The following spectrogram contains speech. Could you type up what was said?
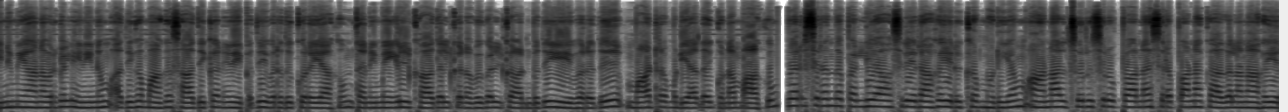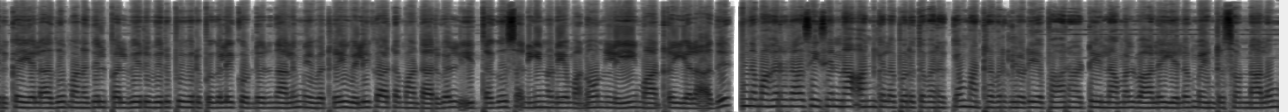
இனிமையானவர்கள் எனினும் அதிகமாக சாதிக்க நினைப்பது இவரது குறையாகும். தனிமையில் காதல் கனவுகள் காண்பது இவரது மாற்ற முடியாத குணமாகும். இவர் சிறந்த பள்ளி ஆசிரியராக இருக்க முடியும். ஆனால் சுறுசுறுப்பான சிறப்பான காதலனாக இருக்க இயலாது. மனதில் பல்வேறு விருப்பு வெறுப்புகளை கொண்டிருந்தாலும் இவற்றை வெளிக்காட்ட மாட்டார்கள். இத்தகு சனியினுடைய மனோநிலையை மாற்ற இயலாது. இந்த மகர ராசி சென்ன ஆண்களை பொறுத்த வரைக்கும் மற்றவர்களுடைய பாராட்டு இல்லாமல் வாழ இயலும் என்று சொன்னாலும்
